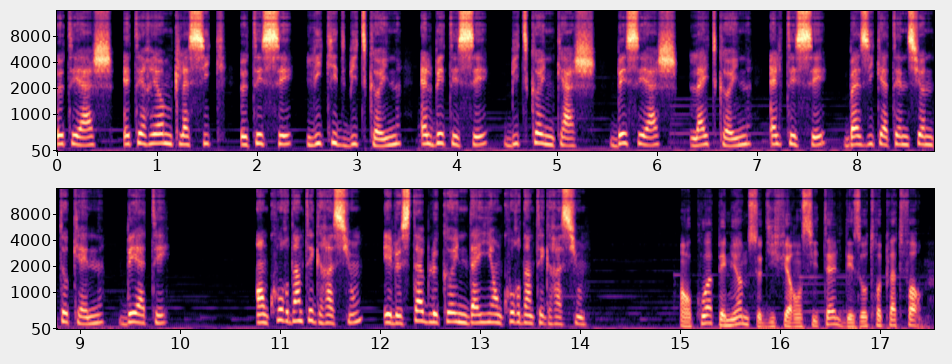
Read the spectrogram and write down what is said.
ETH, Ethereum classique, ETC, Liquid Bitcoin, LBTC, Bitcoin Cash, BCH, Litecoin, LTC, Basic Attention Token, BAT, en cours d'intégration, et le stablecoin DAI en cours d'intégration. En quoi Paymium se différencie-t-elle des autres plateformes?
